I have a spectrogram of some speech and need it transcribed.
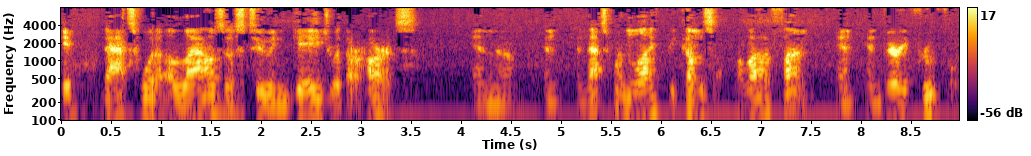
it that's what allows us to engage with our hearts, and uh, and and that's when life becomes a lot of fun and and very fruitful.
